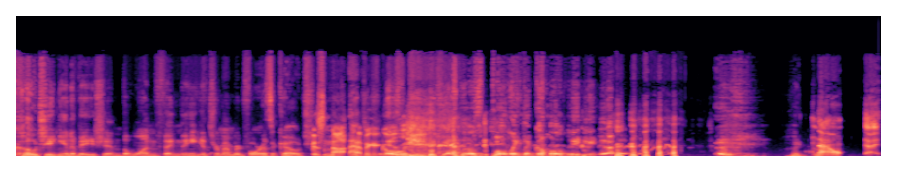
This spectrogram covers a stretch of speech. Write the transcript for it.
coaching innovation, the one thing that he gets remembered for as a coach, is not having a goalie. yeah, was pulling the goalie. Now, I,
